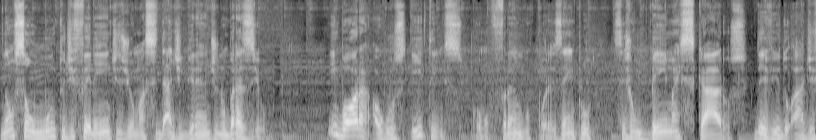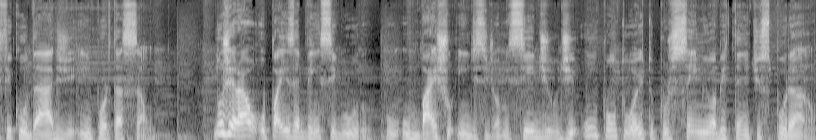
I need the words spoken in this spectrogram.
não são muito diferentes de uma cidade grande no Brasil. Embora alguns itens, como frango, por exemplo, sejam bem mais caros devido à dificuldade de importação. No geral, o país é bem seguro, com um baixo índice de homicídio de 1,8 por 100 mil habitantes por ano,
